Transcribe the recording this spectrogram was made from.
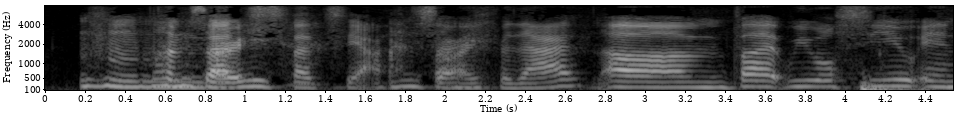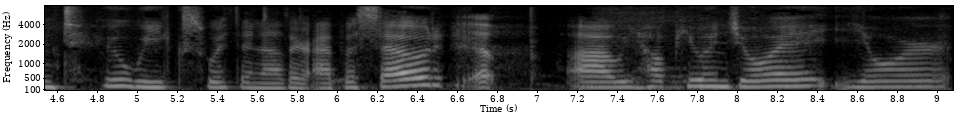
I'm Mm, sorry. That's, that's yeah. I'm sorry sorry. for that. Um, but we will see you in two weeks with another episode. Yep. Uh, we hope you enjoy your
